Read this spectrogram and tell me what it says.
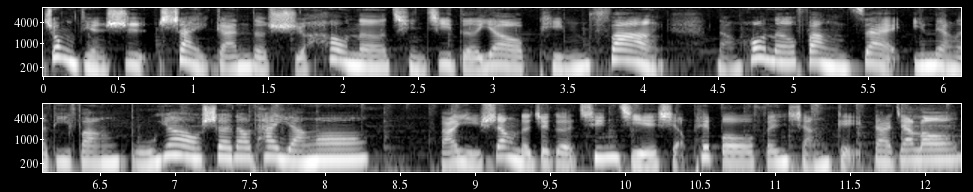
重点是晒干的时候呢，请记得要平放，然后呢放在阴凉的地方，不要晒到太阳哦。把以上的这个清洁小 paper 分享给大家喽。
